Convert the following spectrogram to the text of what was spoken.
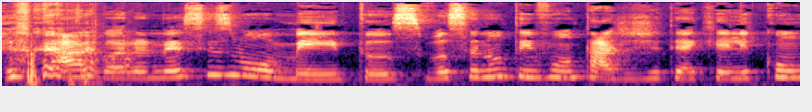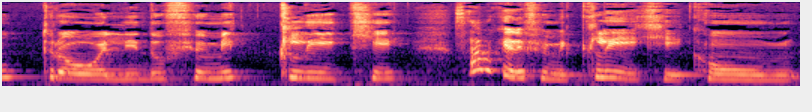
Agora, nesses momentos, você não tem vontade de ter aquele controle do filme Clique. Sabe aquele filme Clique com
